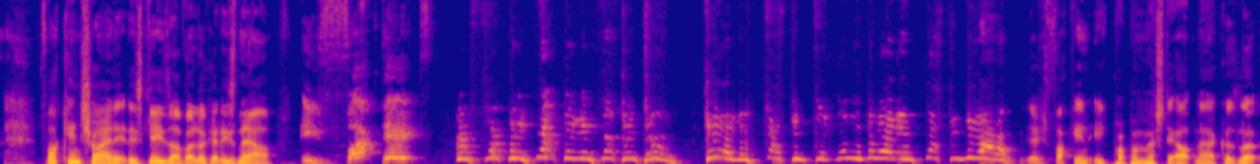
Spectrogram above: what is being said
Fucking trying it, this geezer. But look at this now. He's fucked it. He's fucking, he proper mashed it up now because look,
